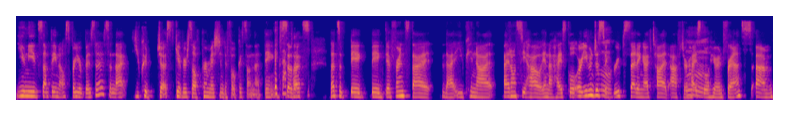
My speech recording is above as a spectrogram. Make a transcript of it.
you need something else for your business and that you could just give yourself permission to focus on that thing Exactly. so that's that's a big big difference that that you cannot i don't see how in a high school or even just a Mm. group setting i've taught after high Mm. school here in france um,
